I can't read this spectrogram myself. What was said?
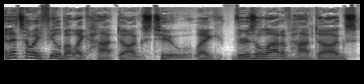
that's how I feel about like hot dogs too. Like there's a lot of hot dogs.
